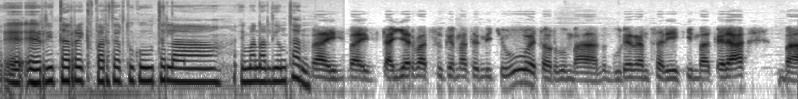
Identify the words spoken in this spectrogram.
e- herritarrek parte hartuko dutela emanaldi hontan? Bai, bai, tailer batzuk ematen ditugu, eta orduan ba, gure dantzariekin batera, ba,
